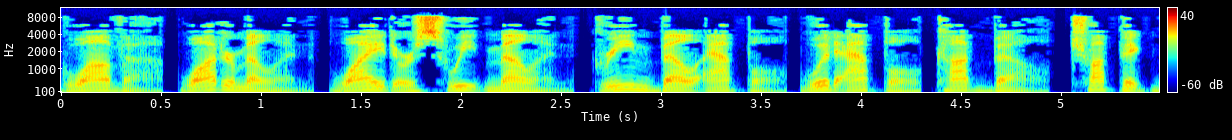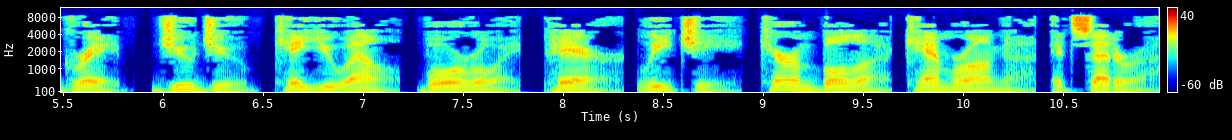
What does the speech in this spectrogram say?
guava, watermelon, white or sweet melon, green bell apple, wood apple kotbel, tropic grape, jujube kul, boroi, pear, lychee, carambola kamranga, etc.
